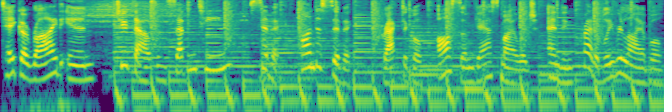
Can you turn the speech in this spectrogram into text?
Take a ride in 2017 Civic, Honda Civic. Practical, awesome gas mileage, and incredibly reliable,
